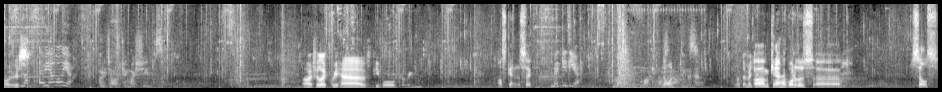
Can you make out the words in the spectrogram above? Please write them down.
Oh, there's. Ammo here. Recharging my shields. Oh, I feel like we have people coming. I'll scan in a sec. Medkit here. No one? surroundings. You want that make Um, can I have one of those, uh, cells?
